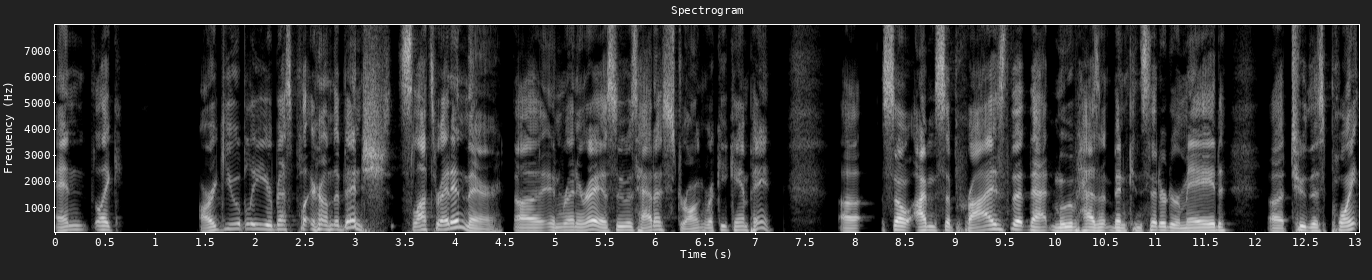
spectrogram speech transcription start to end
And like, arguably your best player on the bench slots right in there uh, in Reyna Reyes, who has had a strong rookie campaign. Uh, so I'm surprised that that move hasn't been considered or made uh, to this point.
